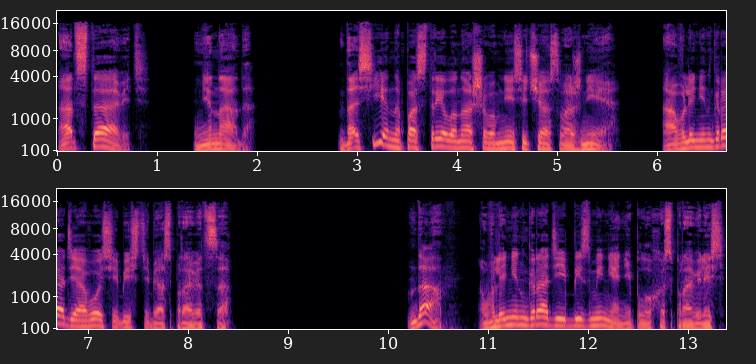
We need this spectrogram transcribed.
«Отставить. Не надо. Досье на пострела нашего мне сейчас важнее, а в Ленинграде авось и без тебя справятся. Да, в Ленинграде и без меня неплохо справились,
